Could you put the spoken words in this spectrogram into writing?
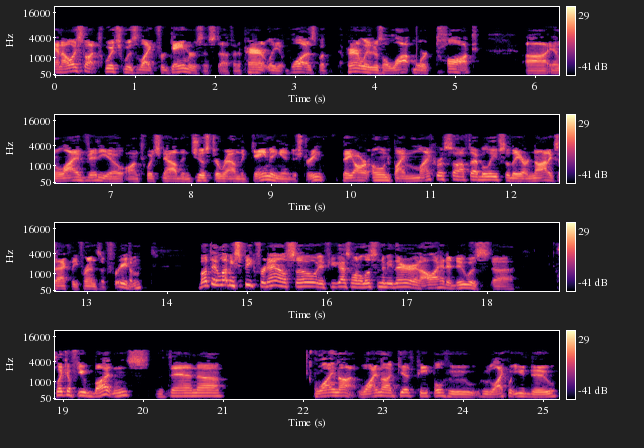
And I always thought Twitch was like for gamers and stuff. And apparently it was, but apparently there's a lot more talk, uh, and live video on Twitch now than just around the gaming industry. They are owned by Microsoft, I believe, so they are not exactly friends of freedom. But they let me speak for now, so if you guys want to listen to me there and all I had to do was uh, click a few buttons, then uh, why not? Why not give people who who like what you do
